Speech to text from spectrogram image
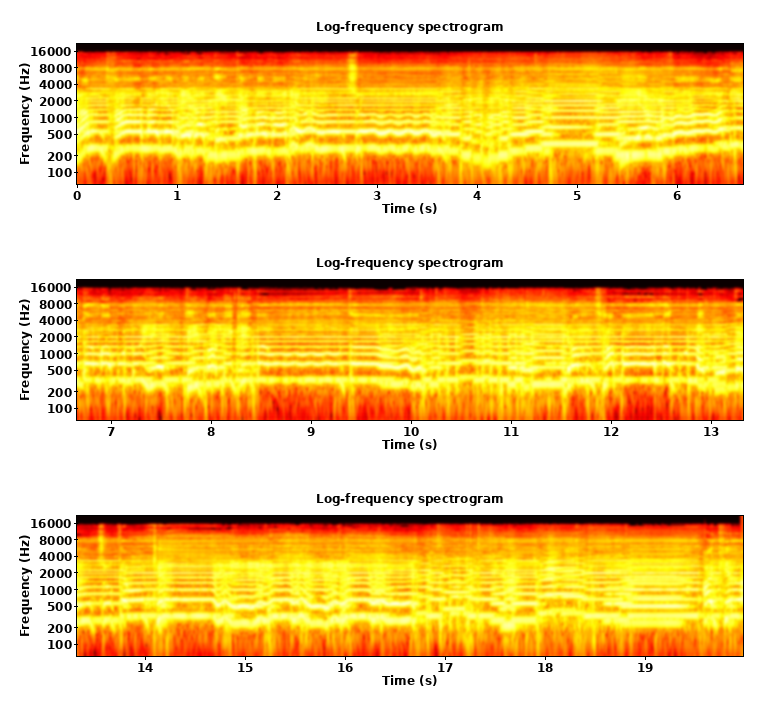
గ్రంథాలయ నిరతి కలవరించు. యవ్వాని ఎత్తి పలికినంత గ్రంథపాలకులకు కంచు కంఠే. అఖిల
